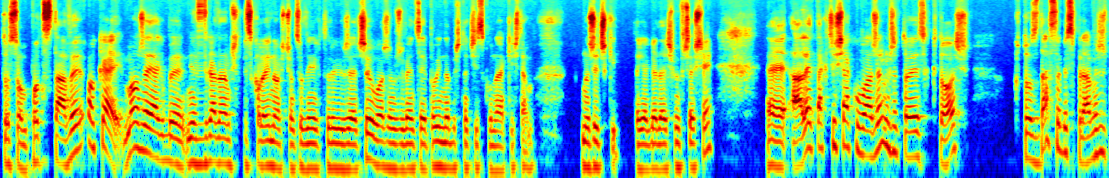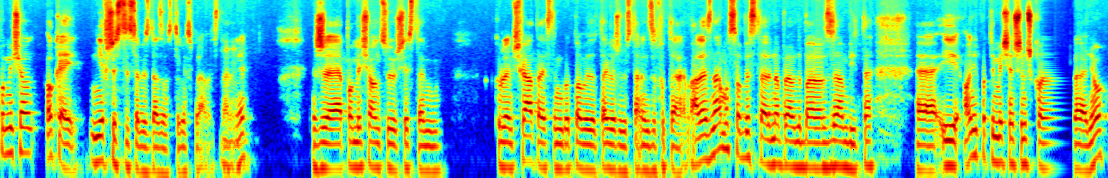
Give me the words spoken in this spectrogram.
to są podstawy. Okej, może jakby nie zgadzam się z kolejnością co do niektórych rzeczy, uważam, że więcej powinno być nacisku na jakieś tam nożyczki, tak jak gadaliśmy wcześniej, E, ale tak czy siak uważam, że to jest ktoś, kto zda sobie sprawę, że po miesiącu, okej, nie wszyscy sobie zdadzą z tego sprawę, stary, nie? że po miesiącu już jestem królem świata, jestem gotowy do tego, żeby stanąć za fotelem. Ale znam osoby stare, naprawdę bardzo ambitne e, i oni po tym miesięcznym szkoleniu,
